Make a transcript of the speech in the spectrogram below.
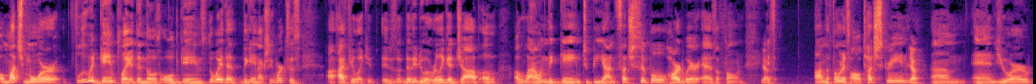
a much more fluid gameplay than those old games. The way that the game actually works is, I feel like it is that they do a really good job of allowing the game to be on such simple hardware as a phone. Yeah. It's on the phone. It's all touchscreen. Yep. Um, and you are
